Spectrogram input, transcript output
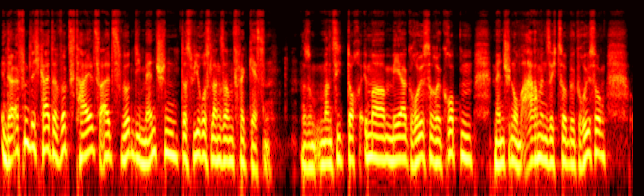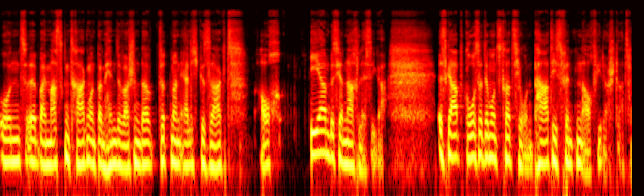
In der Öffentlichkeit, da wirkt es teils, als würden die Menschen das Virus langsam vergessen. Also man sieht doch immer mehr größere Gruppen, Menschen umarmen sich zur Begrüßung und äh, beim Maskentragen und beim Händewaschen, da wird man ehrlich gesagt auch eher ein bisschen nachlässiger. Es gab große Demonstrationen, Partys finden auch wieder statt.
